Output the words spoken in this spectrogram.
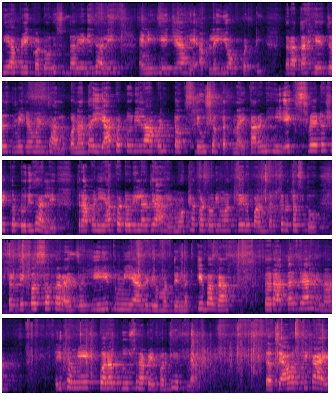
ही आपली कटोरी सुद्धा रेडी झाली. आणि हे जे आहे आपले योगपट्टी तर आता हे जे मेजरमेंट झालं पण आता या कटोरीला आपण टक्स देऊ शकत नाही. कारण ही एक स्ट्रेट अशी कटोरी झाली. तर आपण या कटोरीला जे आहे मोठ्या कटोरीमध्ये रूपांतर करत असतो. तर ते कसं करायचं हेही तुम्ही या व्हिडिओमध्ये नक्की बघा. तर आता जे आहे ना इथं मी एक परत दुसरा पेपर घेतला. तर त्यावरती काय?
